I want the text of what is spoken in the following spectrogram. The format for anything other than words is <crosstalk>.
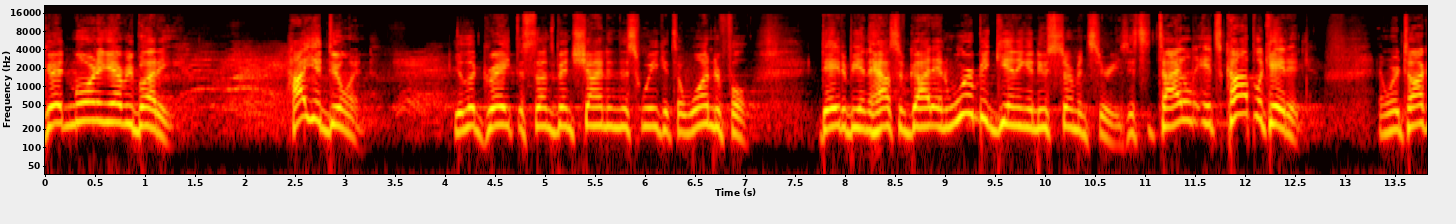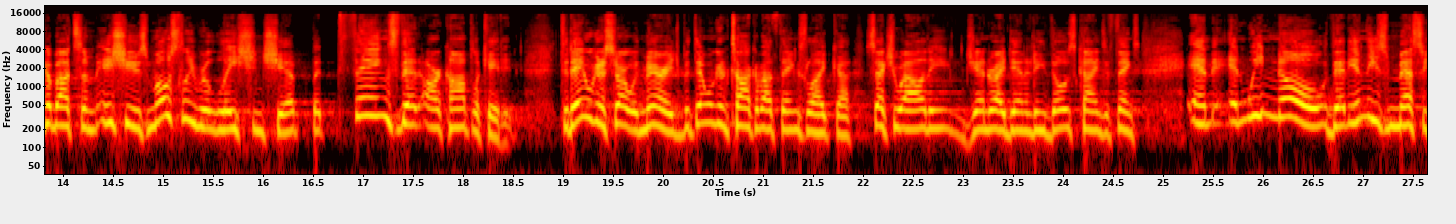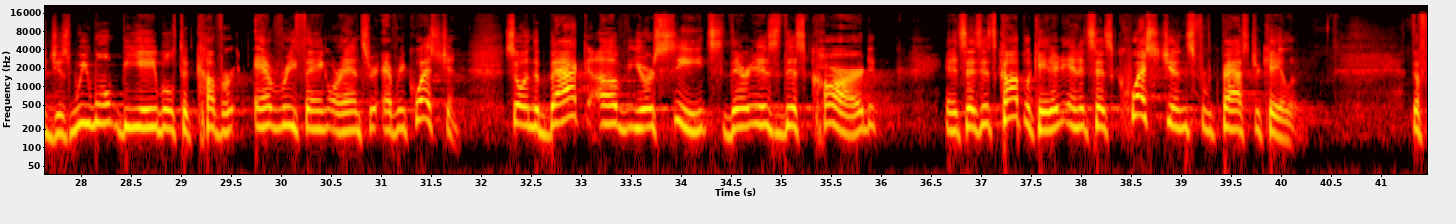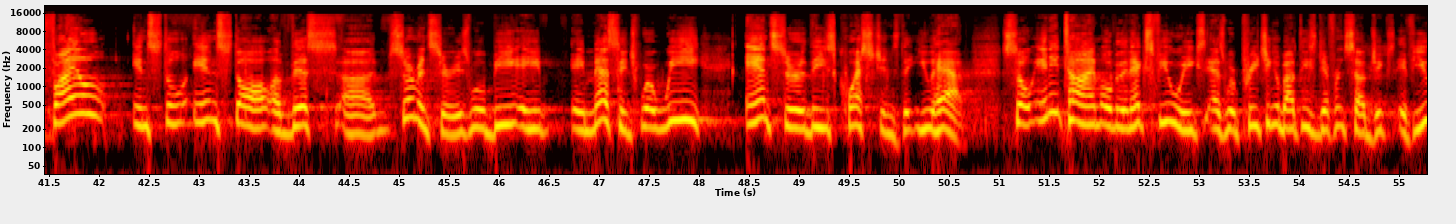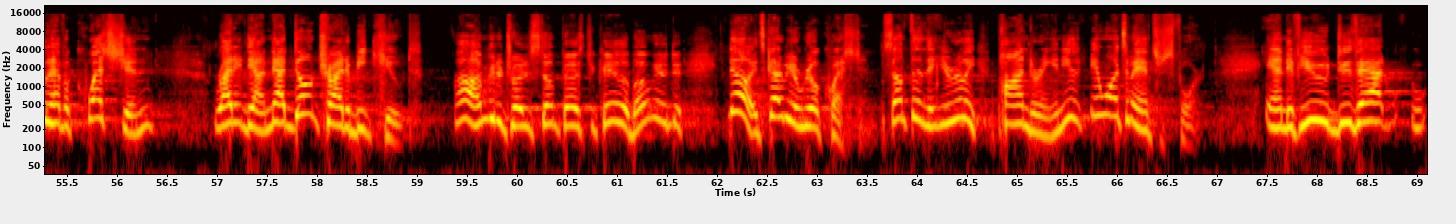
Good morning, everybody. How you doing? You look great. The sun's been shining this week. It's a wonderful day to be in the house of God, and we're beginning a new sermon series. It's titled "It's Complicated." And we're talking about some issues, mostly relationship, but things that are complicated. Today we're going to start with marriage, but then we're going to talk about things like uh, sexuality, gender identity, those kinds of things. And, and we know that in these messages, we won't be able to cover everything or answer every question. So in the back of your seats, there is this card, and it says it's complicated, and it says questions from Pastor Caleb. The final install, install of this uh, sermon series will be a, a message where we answer these questions that you have. So, anytime over the next few weeks, as we're preaching about these different subjects, if you have a question, write it down. Now, don't try to be cute. Oh, I'm going to try to stump Pastor Caleb. I'm going to do. No, it's got to be a real question, something that you're really pondering and you, you want some answers for. And if you do that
